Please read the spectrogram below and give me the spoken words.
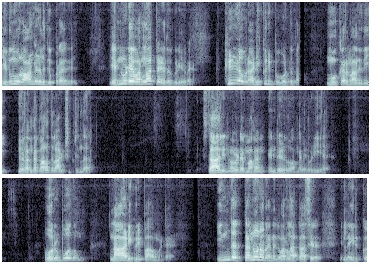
இருநூறு ஆண்டுகளுக்கு பிறகு என்னுடைய வரலாற்றை எழுதக்கூடியவன் கீழே ஒரு அடிக்குறிப்பு கொட்டுதான் மு. கருணாநிதி இவர் அந்த காலத்தில் ஆட்சிட்டு இருந்தார். ஸ்டாலின் அவருடைய மகன் என்று எழுதுவாங்களே ஒழிய ஒருபோதும் நான் அடிக்குறிப்பாக மாட்டேன். இந்த தன்னுணர்வு எனக்கு வரலாற்று ஆசிரியர் இல்லை இருக்கு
